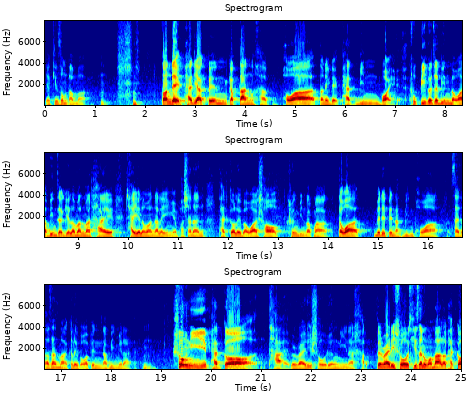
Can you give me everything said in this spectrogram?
อยากกินส้มตำมากอืม ตอนเด็กแพทอยากเป็นกัปตันครับ เพราะว่าตอนเด็กๆแพทบินบ่อย ทุกปีก็จะบินแบบว่าบินจากเยอรมันมาไทยไทยเยอรมันอะไรอย่างเงี้ยเพราะฉะนั้นแพทก็เลยแบบว่าชอบเครื่องบินมากๆ แต่ว่าไม่ได้เป็นนักบิน เพราะว่าสายตาสั้นมากก็เลยแบบว่าเป็นนักบินไม่ได้ช่วงนี้แพทก็ถ่ายเป็น variety show เรื่องนี้นะครับ เป็น variety show ที่สนุกมากๆแล้วแพทก็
